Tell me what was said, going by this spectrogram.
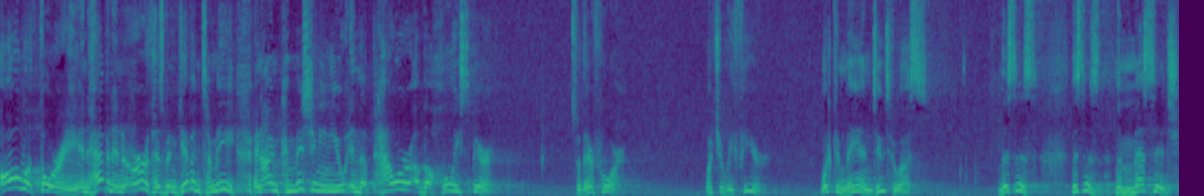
All authority in heaven and earth has been given to me, and I'm commissioning you in the power of the Holy Spirit. So therefore, what should we fear? What can man do to us? This is this is the message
